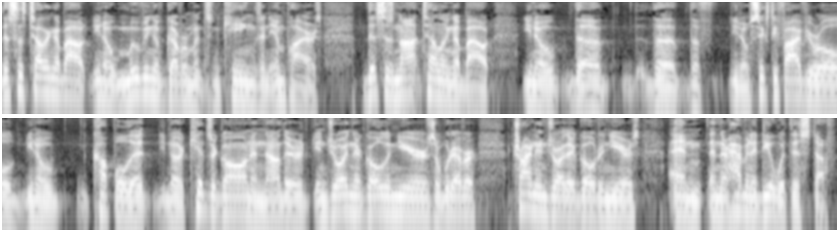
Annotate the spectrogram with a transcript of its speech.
This is telling about, you know, moving of governments and kings and empires. This is not telling about, you know, the, the, the, you know, 65 year old, you know, couple that, you know, their kids are gone and now they're enjoying their golden years or whatever, trying to enjoy their golden years and, and they're having to deal with this stuff.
